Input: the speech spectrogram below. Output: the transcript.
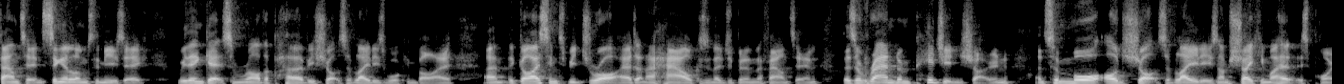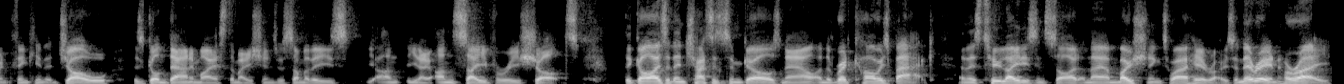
fountain, singing along to the music. We then get some rather pervy shots of ladies walking by. Um, the guys seem to be dry. I don't know how because they've just been in the fountain. There's a random pigeon shown and some more odd shots of ladies. I'm shaking my head at this point, thinking that Joel has gone down in my estimations with some of these, un, you know, unsavory shots. The guys are then chatting to some girls now, and the red car is back. And there's two ladies inside, and they are motioning to our heroes, and they're in. Hooray!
